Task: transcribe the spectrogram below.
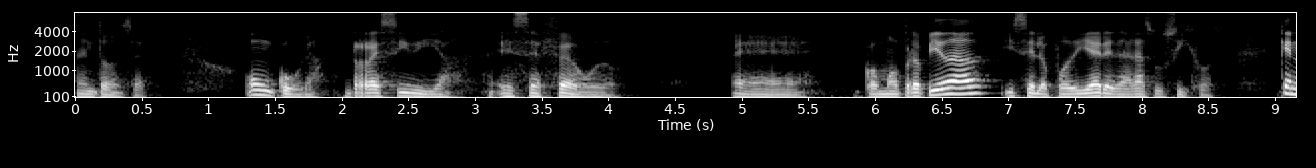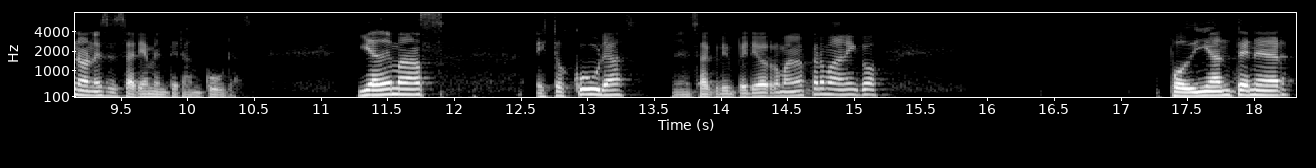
Entonces, un cura recibía ese feudo eh, como propiedad y se lo podía heredar a sus hijos, que no necesariamente eran curas. Y además, estos curas, en el Sacro Imperio Romano Germánico, podían tener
